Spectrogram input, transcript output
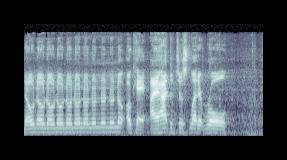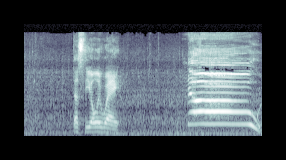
No, no, no, no, no, no, no, no, no, no, no. Okay, I had to just let it roll. That's the only way. No!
